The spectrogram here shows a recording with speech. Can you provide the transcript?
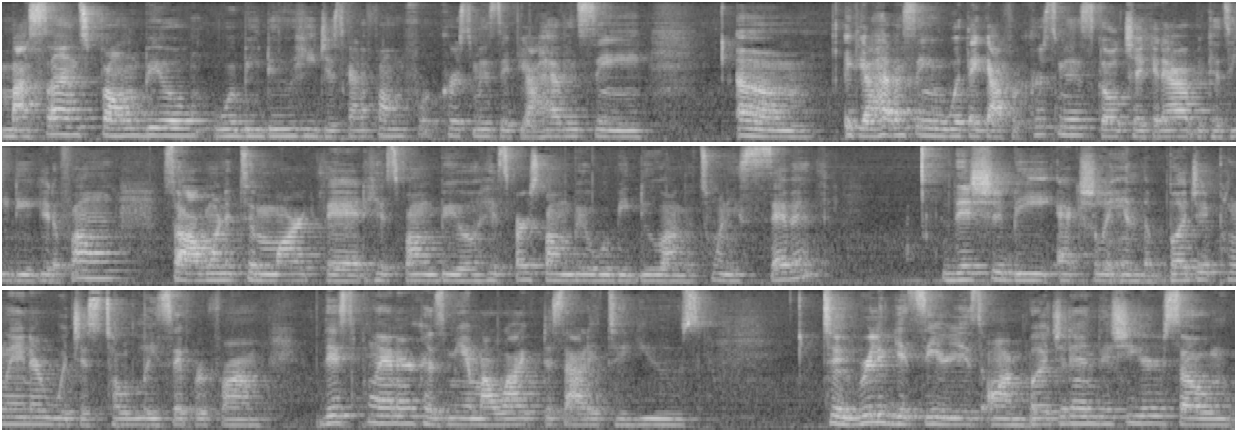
My son's phone bill will be due. He just got a phone for Christmas. If y'all haven't seen um, if y'all haven't seen what they got for Christmas go check it out because he did get a phone. So I wanted to mark that his phone bill his first phone bill will be due on the 27th this should be actually in the budget planner which is totally separate from this planner because me and my wife decided to use to really get serious on budgeting this year. So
